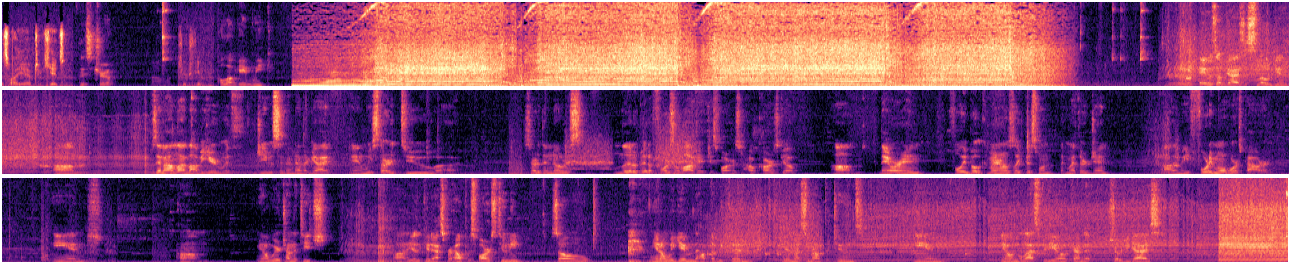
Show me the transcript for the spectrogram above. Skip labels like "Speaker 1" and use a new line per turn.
That's why you have two kids.
This is true.
161.
Pull out game week. Hey, what's up, guys? It's Slow again. Um, I was in an online lobby here with Jeebus and another guy, and we started to uh, started to notice little bit of Forza logic as far as how cars go. Um, they were in fully built Camaros like this one, like my third gen. Uh, they made 40 more horsepower, and um, you know we were trying to teach. Uh, the other kid asked for help as far as tuning, so you know we gave him the help that we could. And we were messing around with the tunes, and you know in the last video I kind of showed you guys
